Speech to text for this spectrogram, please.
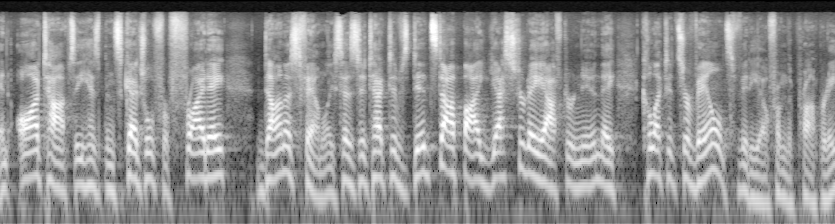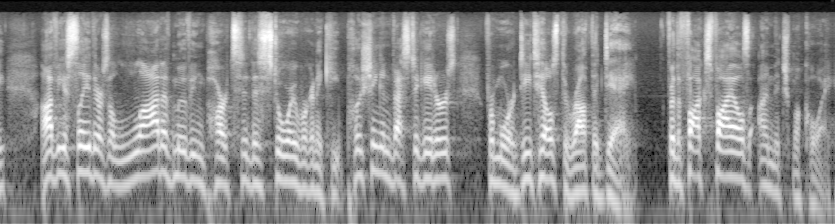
an autopsy has been scheduled for Friday. Donna's family says detectives did stop by yesterday afternoon. They collected surveillance video from the property. Obviously, there's a lot of moving parts to this story. We're going to keep pushing investigators for more details throughout the day. For the Fox Files, I'm Mitch McCoy.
